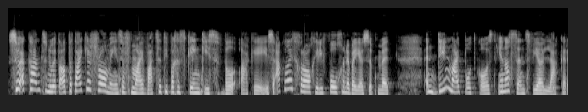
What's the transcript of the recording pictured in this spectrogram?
So 'n kantnoot, al partykeer vra mense vir my watse tipe geskenkies wil ek hê. So ek wil net graag hierdie volgende by jou submit. Indien my podcast enigsins vir jou lekker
